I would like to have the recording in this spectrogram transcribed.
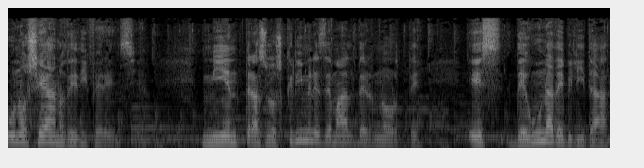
un océano de diferencia. Mientras los crímenes de Mar del Norte es de una debilidad,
